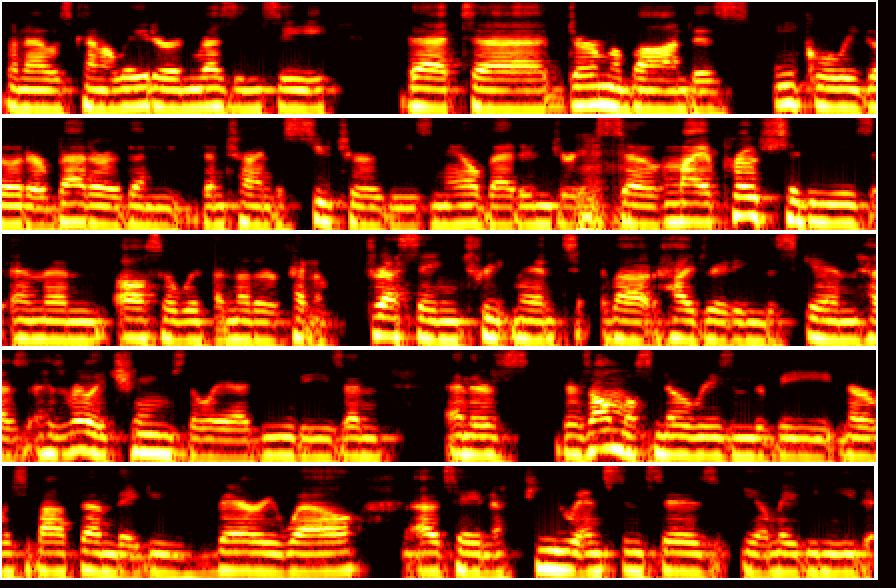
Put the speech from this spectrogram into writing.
when I was kind of later in residency that uh, dermabond is equally good or better than than trying to suture these nail bed injuries. Mm-hmm. So my approach to these, and then also with another kind of dressing treatment about hydrating the skin, has has really changed the way I view these. And and there's there's almost no reason to be nervous about them. They do very well. I would say in a few instances, you know, maybe need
